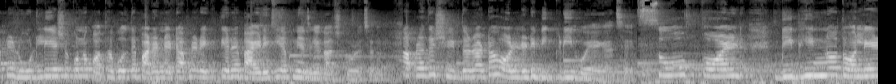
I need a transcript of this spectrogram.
আপনি রুডলি এসে কোনো কথা বলতে পারেন না, এটা আপনার এখতিয়ারের বাইরে গিয়ে আপনি আজকে কাজ করেছেন। আপনাদের শিরদারাটাও অলরেডি বিক্রি হয়ে গেছে। সো কল্ড বিভিন্ন দলের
